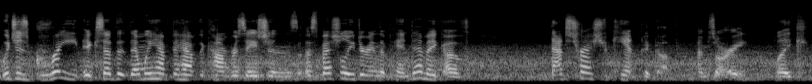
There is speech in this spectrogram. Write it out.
which is great except that then we have to have the conversations especially during the pandemic of that's trash you can't pick up i'm sorry like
